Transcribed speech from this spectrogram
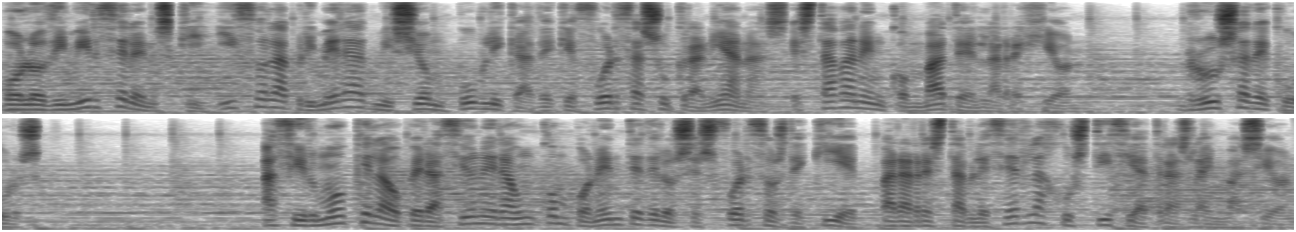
Volodymyr Zelensky hizo la primera admisión pública de que fuerzas ucranianas estaban en combate en la región rusa de Kursk. Afirmó que la operación era un componente de los esfuerzos de Kiev para restablecer la justicia tras la invasión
